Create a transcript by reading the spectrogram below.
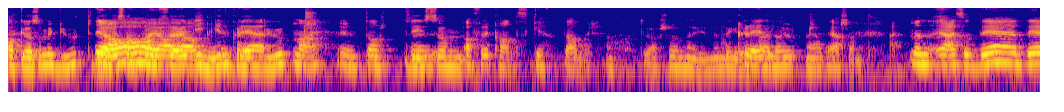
Akkurat som med gult. Det har vi snakka om før. Ingen kler gult. Nei, unntatt de som- afrikanske damer. Åh, du er så nøye med begrepet i gult. Ja, det er sant. Men altså det, det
